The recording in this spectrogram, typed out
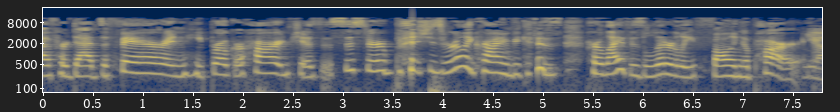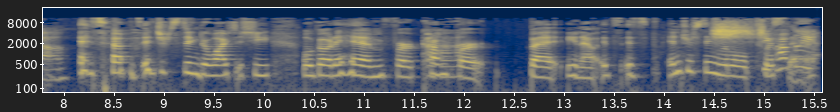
of her dad's affair and he broke her heart and she has this sister, but she's really crying because her life is literally falling apart. Yeah. And so it's interesting to watch that she will go to him for comfort. But you know, it's it's interesting little she probably there.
